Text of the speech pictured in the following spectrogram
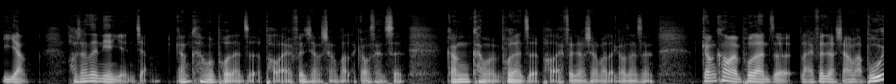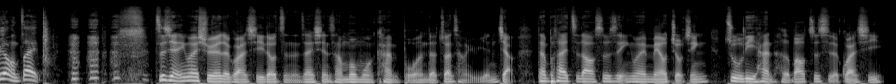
一样，好像在念演讲。刚看完破蛋者跑来分享想法的高三生，刚看完破蛋者跑来分享想法的高三生。刚看完破烂者来分享想法，不用再。之前因为学业的关系，都只能在线上默默看伯恩的专场与演讲，但不太知道是不是因为没有酒精助力和荷包支持的关系，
